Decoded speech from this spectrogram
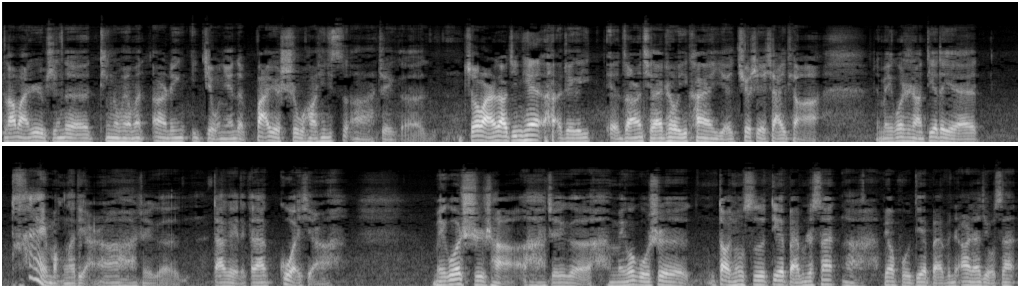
老马日评的听众朋友们，二零一九年的八月十五号星期四啊，这个昨晚上到今天啊，这个一早上起来之后一看，也确实也吓一跳啊，这美国市场跌的也太猛了点儿啊，这个。大概的给大家过一下啊，美国市场啊，这个美国股市道琼斯跌百分之三啊，标普跌百分之二点九三，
